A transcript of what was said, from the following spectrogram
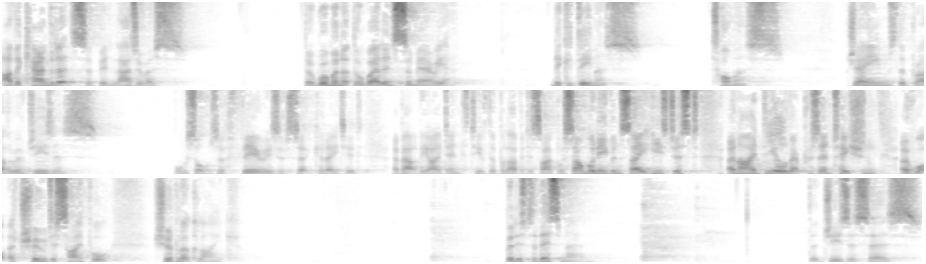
Other candidates have been Lazarus, the woman at the well in Samaria, Nicodemus, Thomas, James, the brother of Jesus. All sorts of theories have circulated about the identity of the beloved disciple. Some would even say he's just an ideal representation of what a true disciple should look like. But it's to this man that Jesus says,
